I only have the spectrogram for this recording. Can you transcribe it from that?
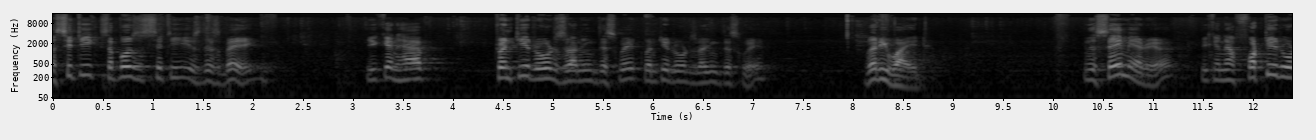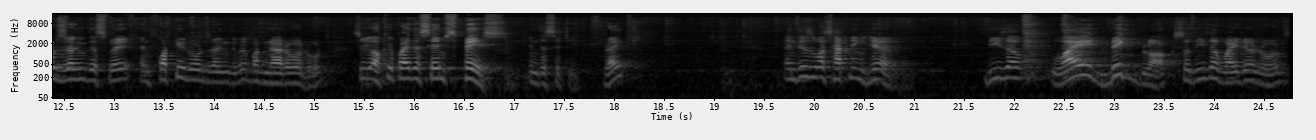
a city, suppose a city is this big, you can have 20 roads running this way, 20 roads running this way, very wide. In the same area, you can have 40 roads running this way and 40 roads running this way, but narrower roads. So you occupy the same space in the city, right? And this is what's happening here. These are wide, big blocks, so these are wider roads.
